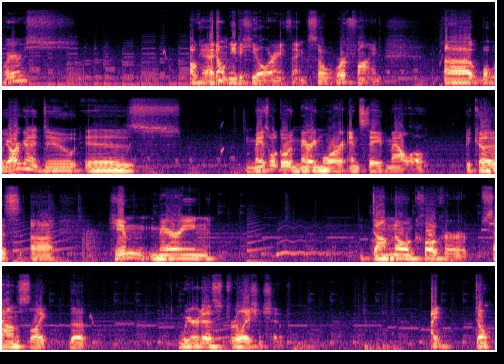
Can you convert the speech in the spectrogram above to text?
Where's... Okay, I don't need to heal or anything, so we're fine. Uh, what we are gonna do is... May as well go to Marrymore and save Mallow. Because, uh, him marrying Domino and Cloaker sounds like the weirdest relationship. I don't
